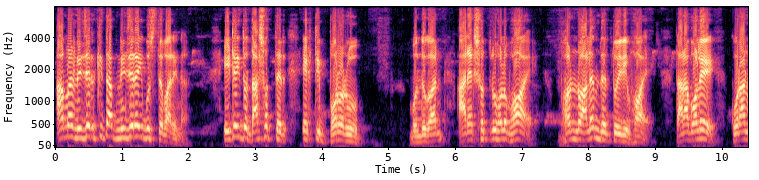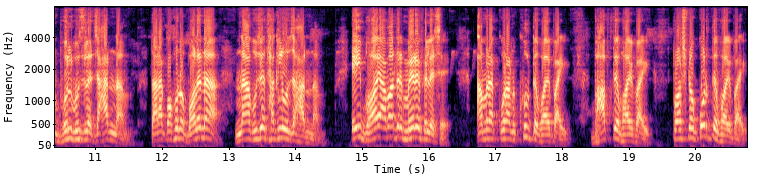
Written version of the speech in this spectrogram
আমরা নিজের কিতাব নিজেরাই বুঝতে পারি না। এটাই তো দাসত্বের একটি বড় রূপ। বন্ধুগণ, আরেক শত্রু হলো ভয়, ভণ্ড আলেমদের তৈরি ভয়। তারা বলে, কোরআন ভুল বুঝলে জাহার নাম তারা কখনো বলে না না বুঝে থাকলেও জাহার নাম এই ভয় আমাদের মেরে ফেলেছে। আমরা কোরআন খুলতে ভয় পাই, ভাবতে ভয় পাই, প্রশ্ন করতে ভয় পাই।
